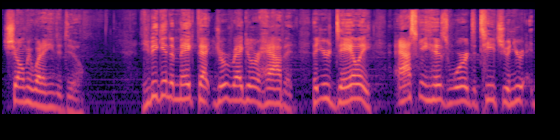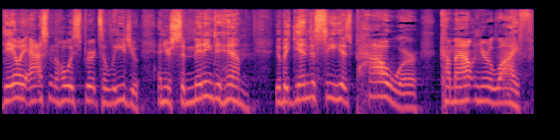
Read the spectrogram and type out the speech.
Show me what I need to do. You begin to make that your regular habit, that you're daily asking His Word to teach you, and you're daily asking the Holy Spirit to lead you, and you're submitting to Him, you'll begin to see His power come out in your life.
